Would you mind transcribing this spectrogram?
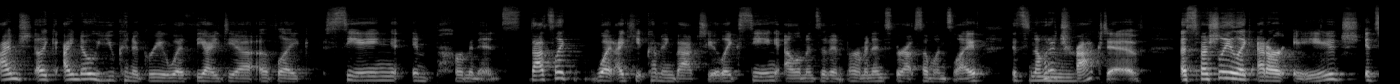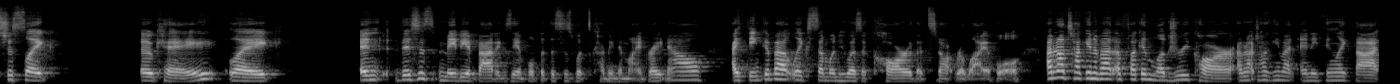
I'm sh- like, I know you can agree with the idea of like seeing impermanence. That's like what I keep coming back to, like seeing elements of impermanence throughout someone's life. It's not Mm. attractive, especially like at our age. It's just like, okay, like, and this is maybe a bad example, but this is what's coming to mind right now. I think about like someone who has a car that's not reliable. I'm not talking about a fucking luxury car. I'm not talking about anything like that.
